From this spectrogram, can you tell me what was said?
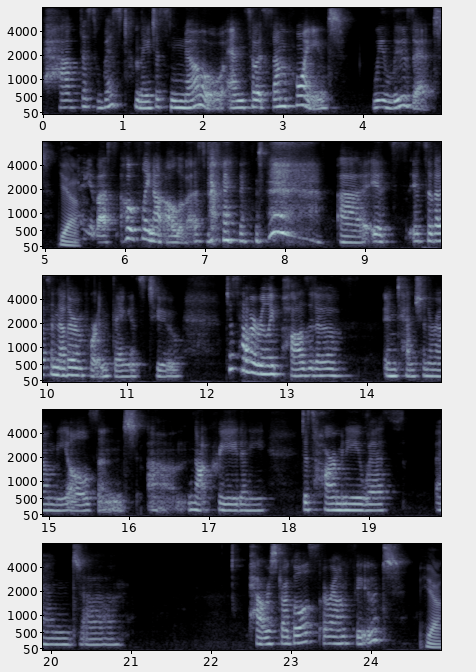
have this wisdom. They just know. And so at some point we lose it. Yeah. many of us hopefully not all of us but uh, it's it's so that's another important thing is to just have a really positive intention around meals and um, not create any disharmony with and uh, power struggles around food Yeah.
